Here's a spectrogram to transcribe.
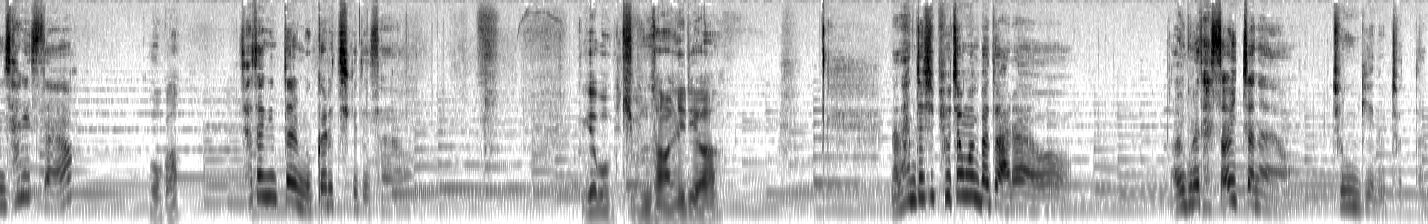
기분 상했어요? 뭐가? 사장님 딸 못 가르치게 돼서요. 그게 뭐 기분 상할 일이야. 난 한재 씨 표정만 봐도 알아요. 얼굴에 다 써 있잖아요. 좋은 기회 놓쳤다고.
